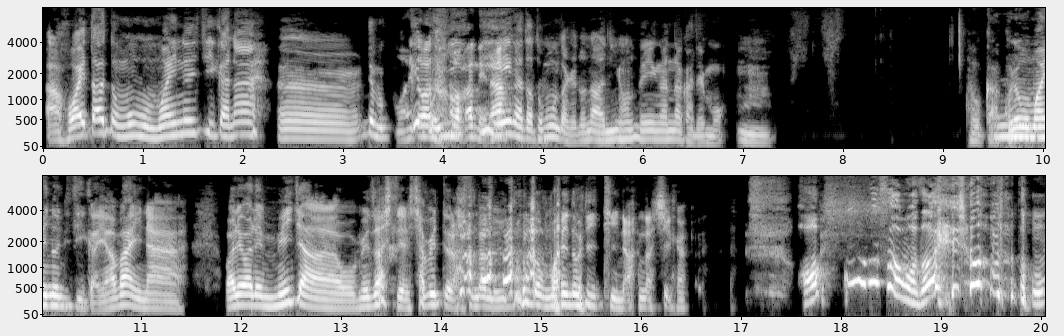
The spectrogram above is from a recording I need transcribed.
あ、ホワイトアウトももうマイノリティかな。うん。でも結構いいいい映画だと思うんだけどな、日本の映画の中でも。うん。そうか、これもマイノリティか、やばいな。我々メジャーを目指して喋ってるはずなのに、どんどんマイノリティな話が。八甲田さんは大丈夫だと思う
